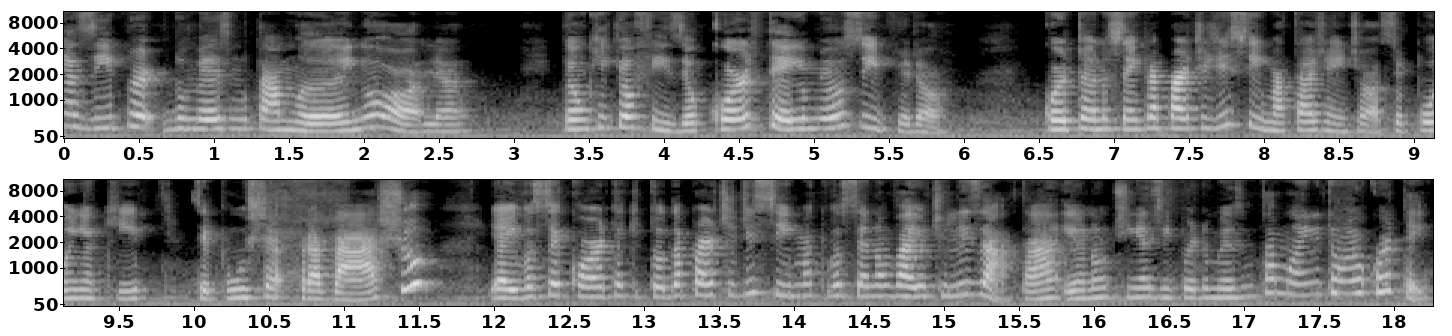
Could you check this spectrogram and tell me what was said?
Tinha zíper do mesmo tamanho, olha. Então, o que que eu fiz? Eu cortei o meu zíper, ó. Cortando sempre a parte de cima, tá, gente? Ó, você põe aqui, você puxa pra baixo... E aí, você corta aqui toda a parte de cima que você não vai utilizar, tá? Eu não tinha zíper do mesmo tamanho, então eu cortei.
